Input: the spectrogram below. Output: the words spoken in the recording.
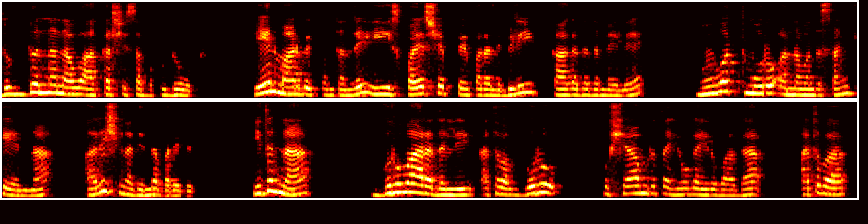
ದುಡ್ಡನ್ನ ನಾವು ಆಕರ್ಷಿಸಬಹುದು. ಏನ್ ಮಾಡ್ಬೇಕು ಅಂತಂದ್ರೆ ಈ ಸ್ಕ್ವೈರ್ ಶೇಪ್ ಪೇಪರ್ ಅಲ್ಲಿ ಬಿಳಿ ಕಾಗದದ ಮೇಲೆ ಮೂವತ್ಮೂರು ಅನ್ನೋ ಒಂದು ಸಂಖ್ಯೆಯನ್ನ ಅರಿಶಿನದಿಂದ ಬರೀಬೇಕು. ಇದನ್ನ ಗುರುವಾರದಲ್ಲಿ ಅಥವಾ ಗುರು ಪುಷ್ಯಾಮೃತ ಯೋಗ ಇರುವಾಗ ಅಥವಾ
